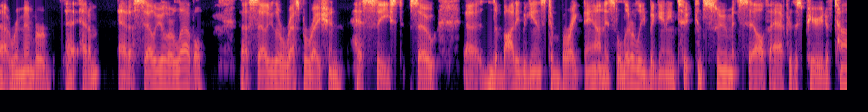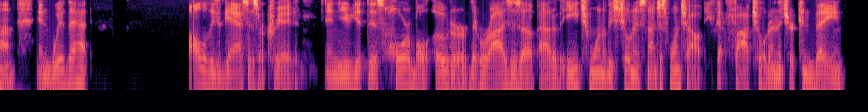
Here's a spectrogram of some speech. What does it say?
Uh, remember, uh, at, a, at a cellular level, uh, cellular respiration has ceased. So uh, the body begins to break down. It's literally beginning to consume itself after this period of time. And with that, all of these gases are created. And you get this horrible odor that rises up out of each one of these children. It's not just one child, you've got five children that you're conveying,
